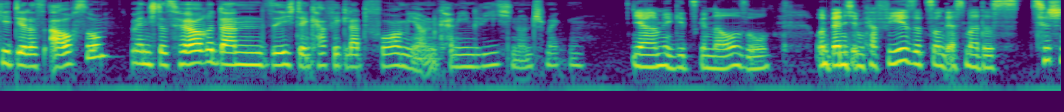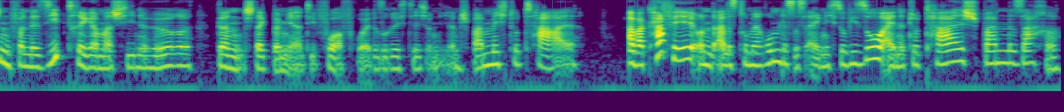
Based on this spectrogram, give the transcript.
Geht dir das auch so? Wenn ich das höre, dann sehe ich den Kaffee glatt vor mir und kann ihn riechen und schmecken. Ja, mir geht's genauso. Und wenn ich im Café sitze und erstmal das Zischen von der Siebträgermaschine höre, dann steigt bei mir die Vorfreude so richtig und ich entspanne mich total. Aber Kaffee und alles drumherum, das ist eigentlich sowieso eine total spannende Sache.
